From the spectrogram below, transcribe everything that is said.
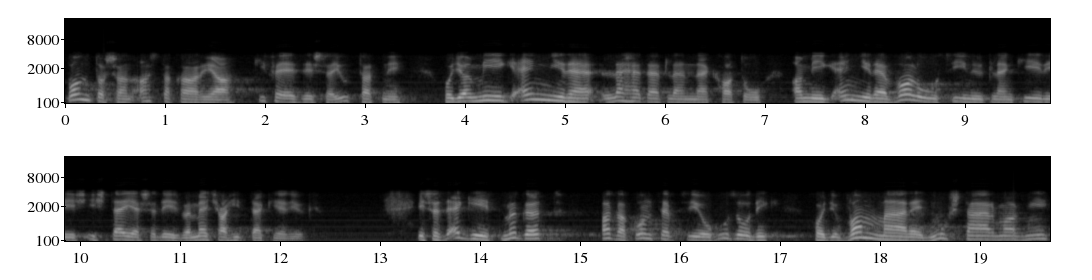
pontosan azt akarja kifejezésre juttatni, hogy a még ennyire lehetetlennek ható, a még ennyire valószínűtlen kérés is teljesedésbe megy, ha hittel kérjük. És az egész mögött az a koncepció húzódik, hogy van már egy mustármagnyi,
